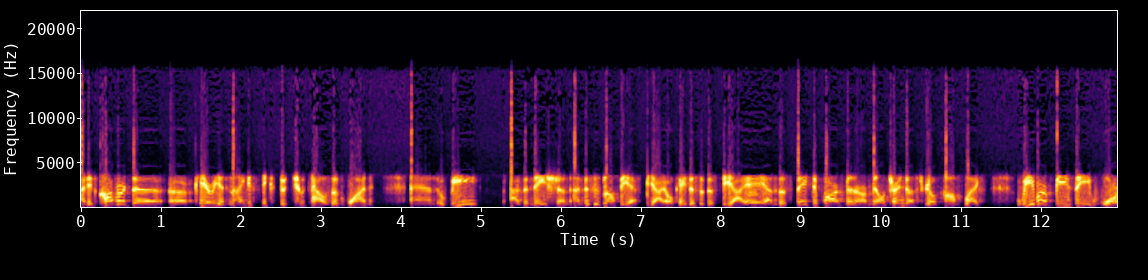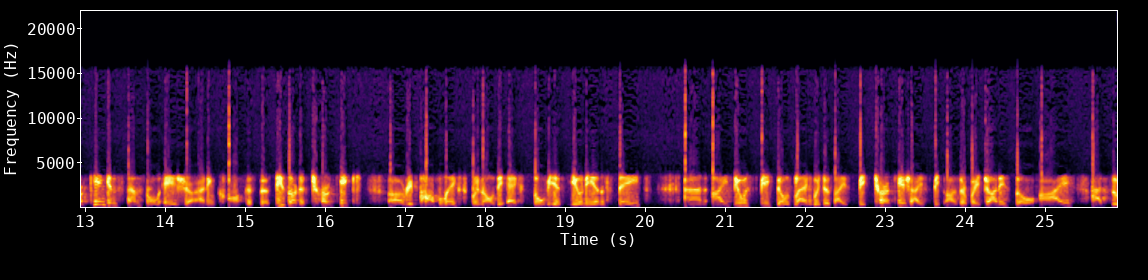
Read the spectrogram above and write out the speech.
and it covered the uh, period 96 to 2001, and we as a nation, and this is not the FBI, okay, this is the CIA and the State Department, our military industrial complex. We were busy working in Central Asia and in Caucasus. These are the Turkic uh, republics, you know, the ex Soviet Union states and I do speak those languages. I speak Turkish, I speak Azerbaijani, so I had to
